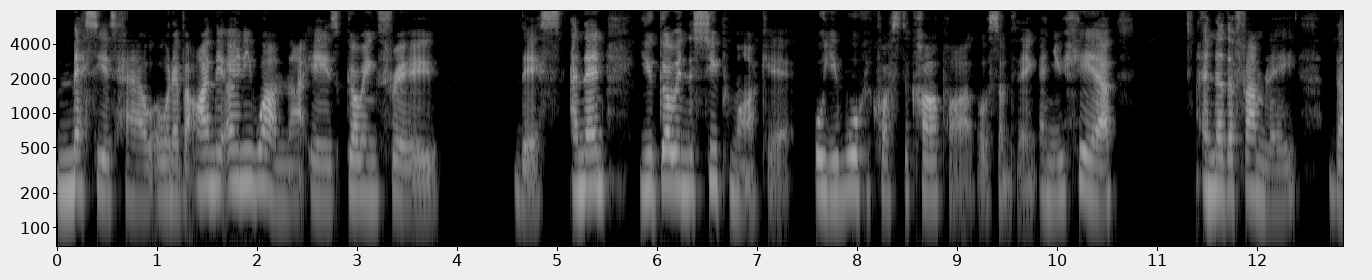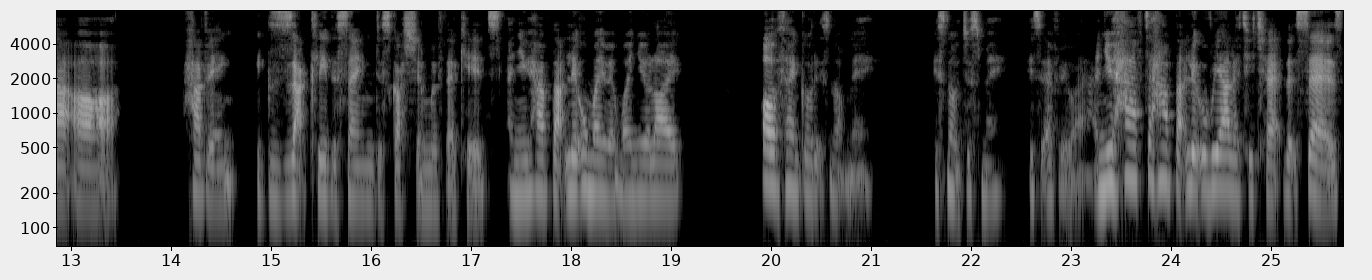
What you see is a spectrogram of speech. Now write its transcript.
messy as hell or whatever. I'm the only one that is going through this. And then you go in the supermarket or you walk across the car park or something and you hear another family that are having exactly the same discussion with their kids. And you have that little moment when you're like, oh, thank God it's not me. It's not just me, it's everywhere. And you have to have that little reality check that says,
